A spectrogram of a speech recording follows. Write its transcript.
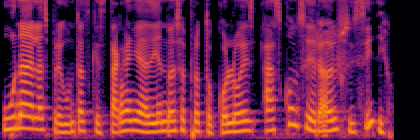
una de las preguntas que están añadiendo a ese protocolo es, ¿has considerado el suicidio?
